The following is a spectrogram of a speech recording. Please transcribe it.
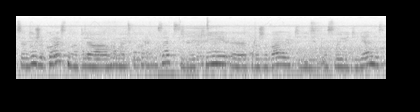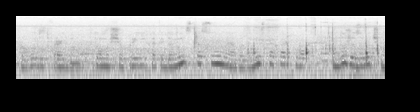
це дуже корисно для громадських організацій, які е, проживають і свою діяльність проводять в районах. Тому що приїхати до міста Суми або до міста Харкова дуже зручно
